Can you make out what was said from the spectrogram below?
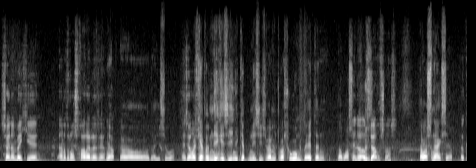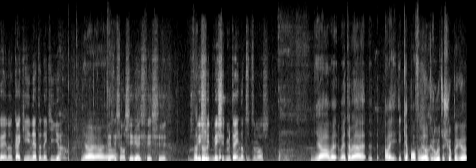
zijn dan een beetje aan het rondscharrelen, zeg maar. Ja, ja, dat is zo. En, Maar ik heb hem niet gezien, ik heb hem niet zien zwemmen. Het was gewoon beet en dat was en hem. dan overdag of s'nachts? Dat was s'nachts, ja. Oké, en dan kijk je je net en denk je, yo, Ja, ja, ja. dit is wel een serieus vis. eh. Dus Dat wist, je, wist je het meteen dat het hem was? Ja, we- weet je wij, allee, ik heb al veel grote schuppen ge,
